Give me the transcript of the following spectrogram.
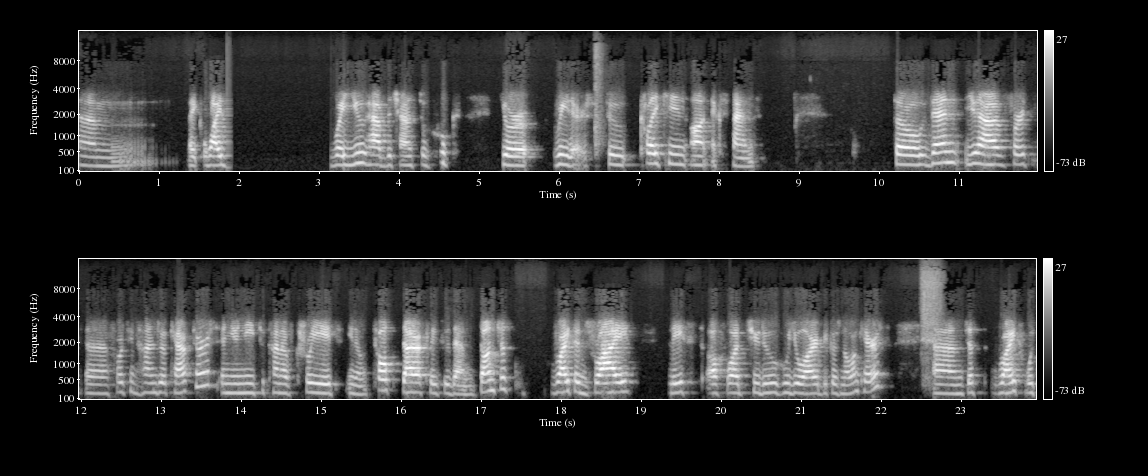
um, like wise where you have the chance to hook your readers to click in on expand. So then you have for, uh, 1400 characters and you need to kind of create, you know, talk directly to them. Don't just write a dry list of what you do, who you are, because no one cares. Um, just write what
